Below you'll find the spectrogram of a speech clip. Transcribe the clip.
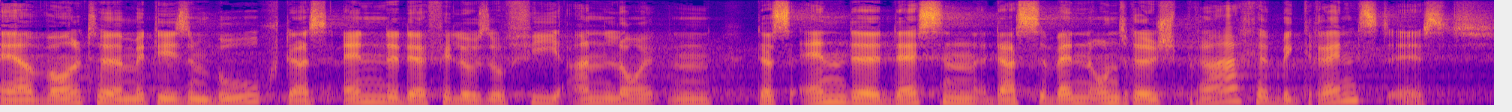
Er wollte mit diesem Buch das Ende der Philosophie anläuten, das Ende dessen, dass wenn unsere Sprache begrenzt ist,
